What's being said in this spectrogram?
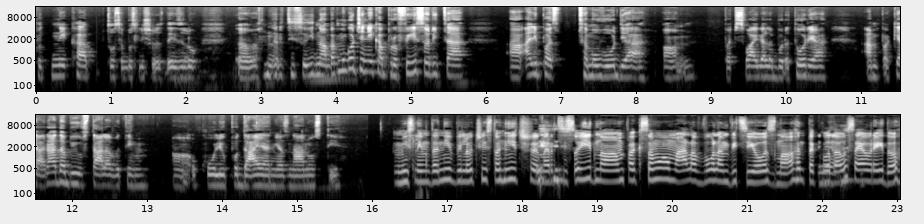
kot neka, to se bo slišalo zdaj zelo uh, narcisoidno, ampak mogoče neka profesorica uh, ali pa samo vodja um, pač svojega laboratorija. Ampak ja, rada bi ostala v tem uh, okolju podajanja znanosti. Mislim, da ni bilo čisto nič narcisoidno, ampak samo malo bolj ambiciozno, tako ja. da vse je v redu.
